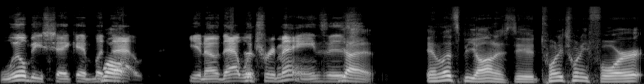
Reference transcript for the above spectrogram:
will be shaken, but well, that you know, that which remains is Yeah, and let's be honest, dude. 2024,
